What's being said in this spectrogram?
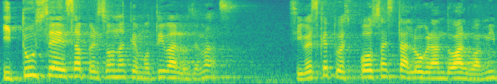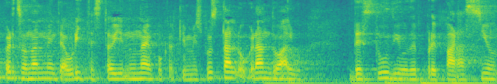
Y tú sé esa persona que motiva a los demás. Si ves que tu esposa está logrando algo, a mí personalmente ahorita estoy en una época que mi esposa está logrando algo de estudio, de preparación.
